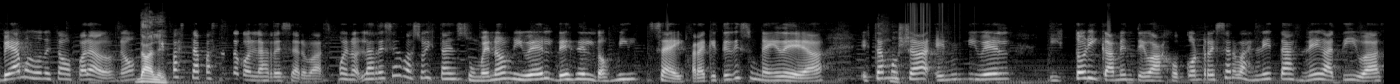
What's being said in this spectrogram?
veamos dónde estamos parados, ¿no? Dale. ¿Qué está pasando con las reservas? Bueno, las reservas hoy están en su menor nivel desde el 2006. Para que te des una idea, estamos ya en un nivel históricamente bajo, con reservas netas negativas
